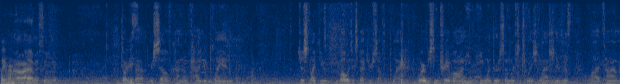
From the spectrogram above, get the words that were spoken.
weight room. no, I haven't seen it. You talk about yourself, kind of how you're playing, just like you, you've always expected yourself to play. Where have you seen Trevon? He, he went through a similar situation last year, missed a lot of time.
